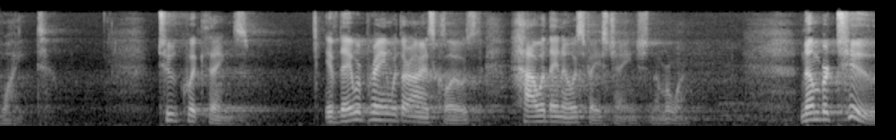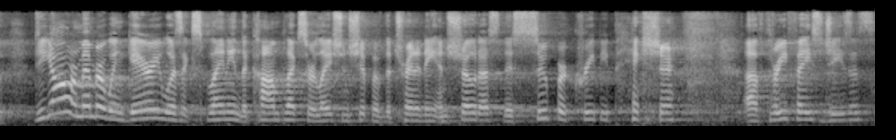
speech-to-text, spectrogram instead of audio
white. Two quick things. If they were praying with their eyes closed, how would they know his face changed? Number one. Number two, do y'all remember when Gary was explaining the complex relationship of the Trinity and showed us this super creepy picture of three faced Jesus?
